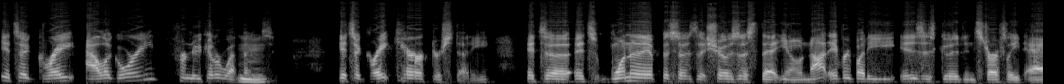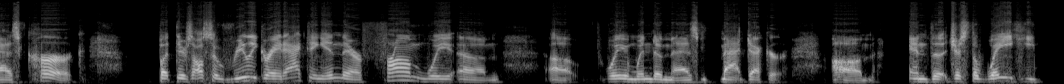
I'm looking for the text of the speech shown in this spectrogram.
it's a great allegory for nuclear weapons. It's a great character study. It's a it's one of the episodes that shows us that you know not everybody is as good in Starfleet as Kirk, but there's also really great acting in there from we um, uh, William Windom as Matt Decker, um, and the just the way he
